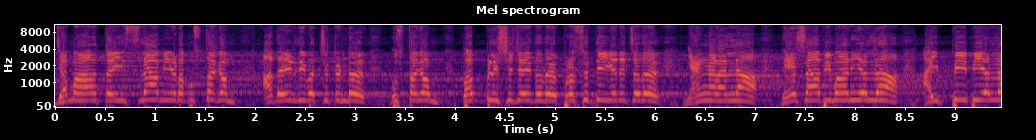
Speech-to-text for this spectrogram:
ജമാഅത്തെ ഇസ്ലാമിയുടെ പുസ്തകം അത് എഴുതി വച്ചിട്ടുണ്ട്. പുസ്തകം പബ്ലിഷ് ചെയ്തത് പ്രസിദ്ധീകരിച്ചത് ഞങ്ങളല്ല ദേശാഭിമാനിയല്ല ഐ പി ബി അല്ല.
